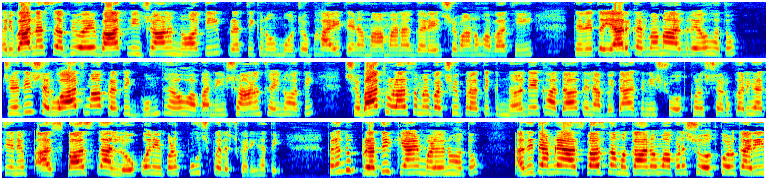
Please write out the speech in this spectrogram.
પરિવારના સભ્યોએ વાતની જાણ નહોતી. પ્રતિકનો મોટો ભાઈ તેના મામાના ઘરે જવાનો હોવાથી તેને તૈયાર કરવામાં આવી રહ્યો હતો. જેથી શરૂઆતમાં પ્રતિક ગુમ થયો હોવાની જાણ થઈ નહોતી. બાદ થોડા સમય પછી પ્રતિક ન દેખાતા તેના પિતાએ તેની શોધખોળ શરૂ કરી હતી અને આસપાસના લોકોને પણ પૂછપરછ કરી હતી. પરંતુ પ્રતિક ક્યાંય મળ્યો નહોતો. આથી તેમણે આસપાસના મકાનોમાં પણ શોધખોળ કરી,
